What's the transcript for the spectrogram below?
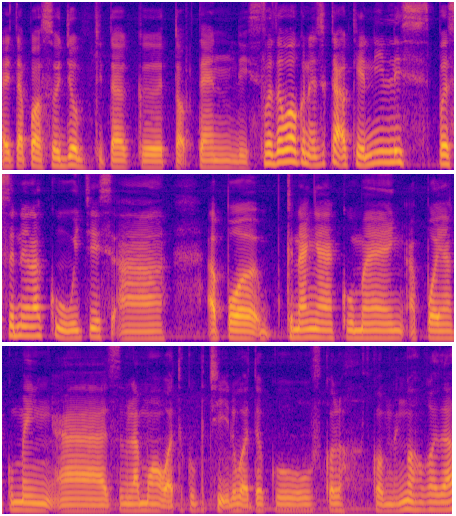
Eh tak apa, so jom kita ke top 10 list. First of all aku nak cakap, okay ni list personal aku which is uh, apa kenangan aku main, apa yang aku main uh, selama waktu aku kecil dulu, waktu aku sekolah, sekolah menengah aku rasa.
